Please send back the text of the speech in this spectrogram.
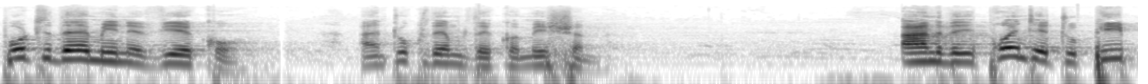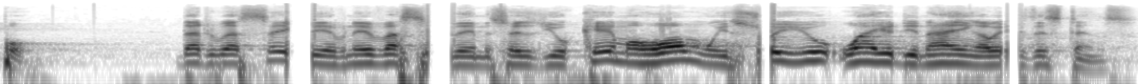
put them in a vehicle, and took them to the commission. And they pointed to people that were saying they have never seen them. Says, You came home, we saw you, why are you denying our existence?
